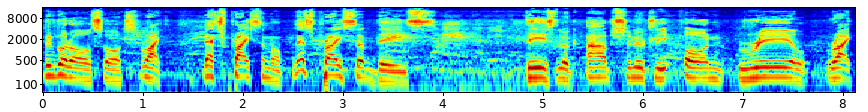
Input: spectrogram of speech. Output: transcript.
We've got all sorts. Right let's price them up. Let's price up these. These look absolutely unreal. Right,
